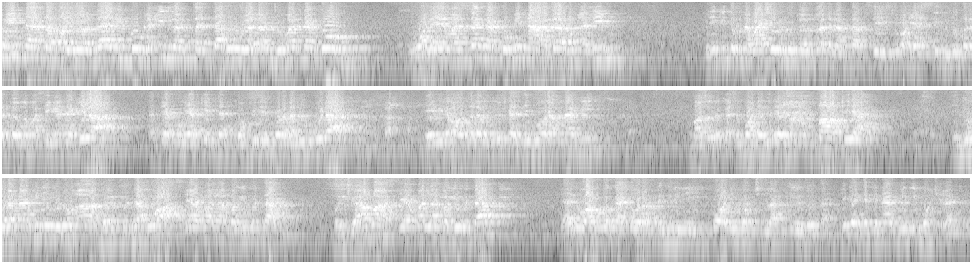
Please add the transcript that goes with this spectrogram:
Inna tatayyarna bikum La illam tantahu lanarjumannakum Wa la yamassannakum minna azabun alim Ini kita pernah baca dulu tuan-tuan dalam tafsir surah Yasin dulu pada tuan-tuan masih ingat lagi lah Tapi aku yakin dan confident korang dah lupa dah Ya bila Allah Ta'ala bertuliskan tiga orang Nabi Masuk dekat sebuah negeri dari Antaqiyah Tiga orang Nabi ni berdoa, berdakwah siang malam bagi petang. Berjamah siang malam bagi petang. Lalu apa kata orang negeri ni? Kau ni buat celaka tu tak? Dia kata ke Nabi ni buat celaka.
